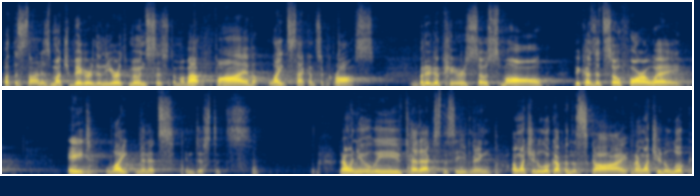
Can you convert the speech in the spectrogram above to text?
but the sun is much bigger than the Earth-Moon system, about five light seconds across. But it appears so small because it's so far away, eight light minutes in distance. Now, when you leave TEDx this evening, I want you to look up in the sky, and I want you to look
